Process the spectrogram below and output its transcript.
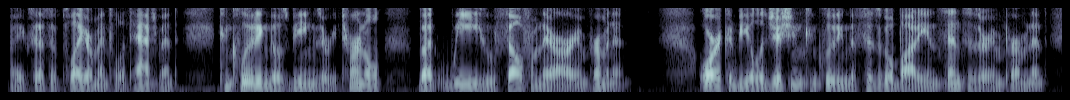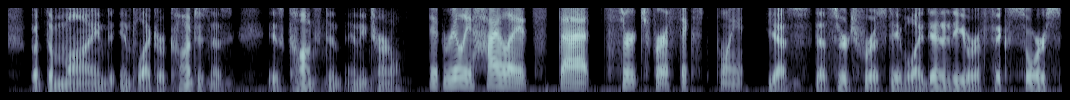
by excessive play or mental attachment, concluding those beings are eternal, but we who fell from there are impermanent. Or it could be a logician concluding the physical body and senses are impermanent, but the mind, intellect, or consciousness is constant and eternal. It really highlights that search for a fixed point. Yes, that search for a stable identity or a fixed source.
